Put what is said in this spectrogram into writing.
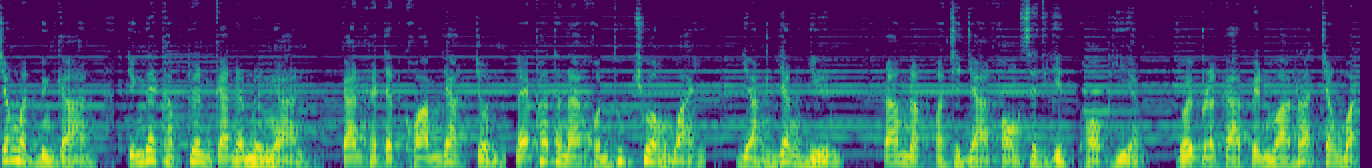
จังหวัดบึงกาฬจึงได้ขับเคลื่อนการดำเนินงาน การขจัดความยากจน และพัฒนาคนทุกช่วงวัยอย่างยั่งยืน ตามหลักปรัชญาของเศรษฐกิจพอเพียง โดยประกาศเป็นวาระจังหวัด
